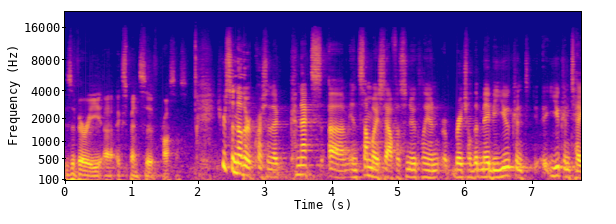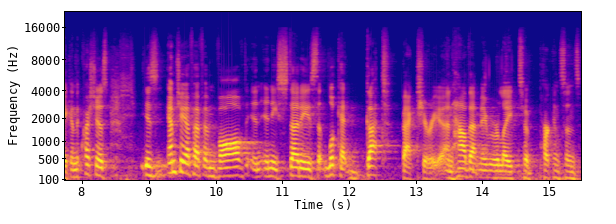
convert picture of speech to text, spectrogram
is a very uh, expensive process. Here's another question that connects um, in some ways to alpha synuclein, Rachel, that maybe you can, you can take. And the question is Is MJFF involved in any studies that look at gut bacteria and how that may relate to Parkinson's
